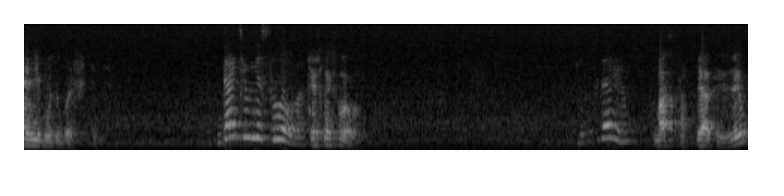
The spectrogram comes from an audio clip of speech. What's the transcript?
Я не буду больше пить. Дайте мне слово. Честное слово. Благодарю. Баста. Я отрезвел.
